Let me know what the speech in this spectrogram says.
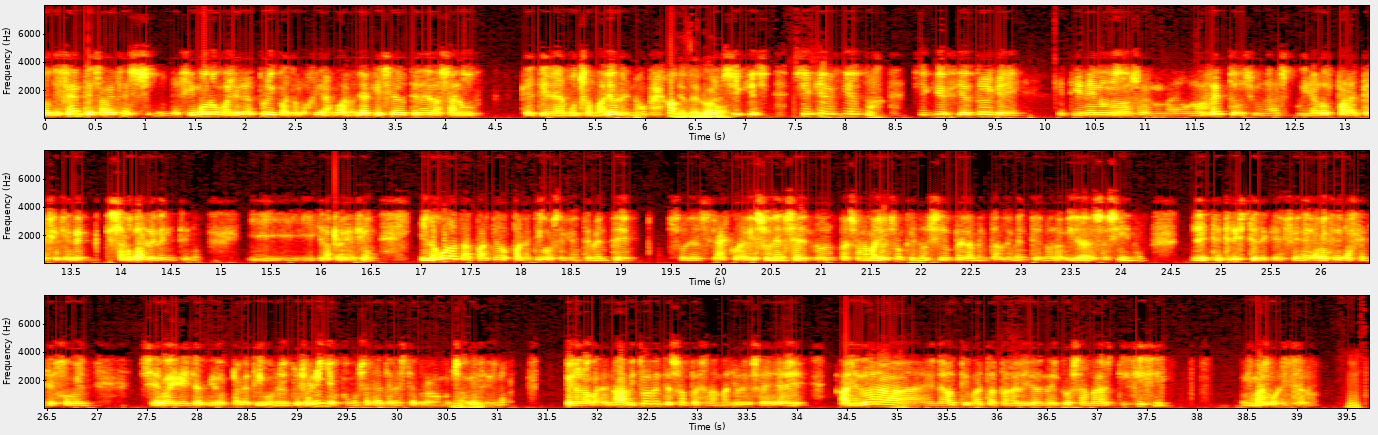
son diferentes. A veces decimos los mayores pluripatologías. Bueno, ya quisiera tener la salud que tienen muchos mayores, ¿no? Pero, Desde luego. sí que sí que es cierto, sí que es cierto que, que tienen unos unos retos y unos cuidados para envejecer saludablemente, ¿no? Y, y la prevención. Y luego la otra parte de los paliativos, evidentemente suelen, suelen ser ¿no? personas mayores, aunque no siempre, lamentablemente, ¿no? La vida es así, ¿no? De, de triste, de que a veces la gente joven se va y necesita cuidados paliativos, ¿no? Incluso niños, como se trata en este programa muchas veces, ¿no? Pero no, habitualmente son personas mayores. Eh, eh, ayudar a, en la última etapa de la vida no hay cosa más difícil ni más bonita, ¿no?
